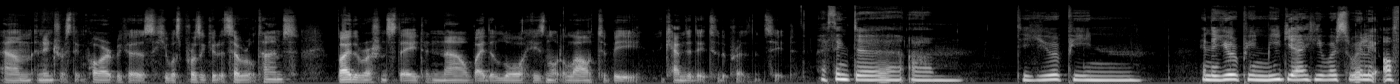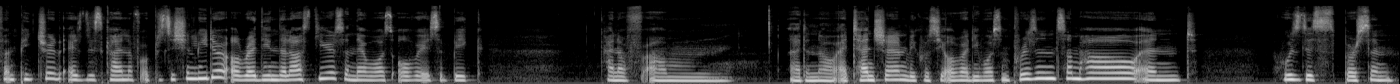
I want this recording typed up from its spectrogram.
um, an interesting part because he was prosecuted several times by the Russian state, and now by the law he's not allowed to be a candidate to the presidency seat. I think the um, the European in the European media he was really often pictured as this kind of opposition leader already in the last years, and there was always a big kind of um, I don't know, attention because he already was in prison somehow. And who's this person?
